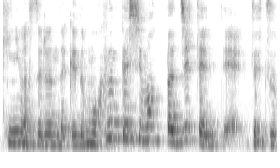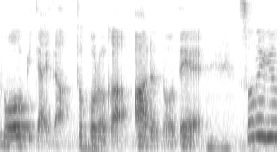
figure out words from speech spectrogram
気にはするんだけども踏んでしまった時点で絶望みたいなところがあるのでそういう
